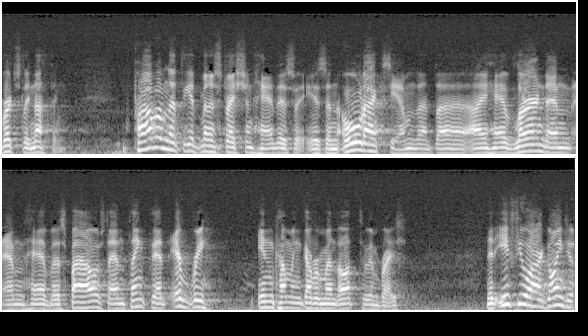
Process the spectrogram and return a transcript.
virtually nothing. The problem that the administration had is, is an old axiom that uh, I have learned and, and have espoused and think that every incoming government ought to embrace, that if you are going to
